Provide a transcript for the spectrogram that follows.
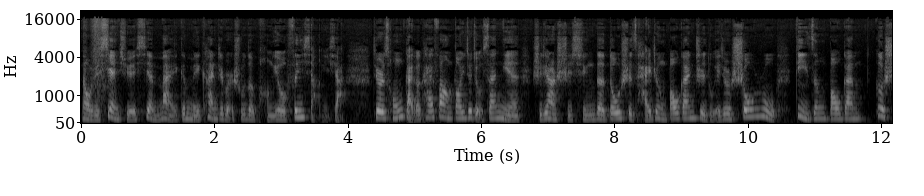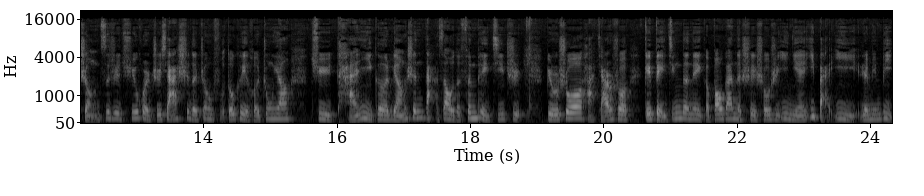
那我就现学现卖，跟没看这本书的朋友分享一下。就是从改革开放到一九九三年，实际上实行的都是财政包干制度，也就是收入递增包干，各省、自治区或者直辖市的政府都可以和中央去谈一个量身打造的分配机制。比如说哈，假如说给北京的那个包干的税收是一年一百亿人民币。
